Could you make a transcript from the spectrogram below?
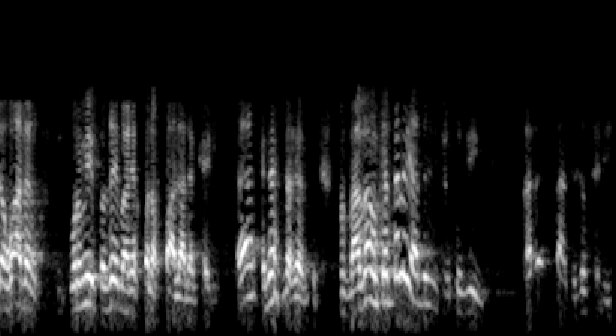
د غوا د قرمی په ځای باندې خپل خپل حلال کړي ها نه دغه بابا هم کتل یا د دې څه دي تاسو څه سړي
